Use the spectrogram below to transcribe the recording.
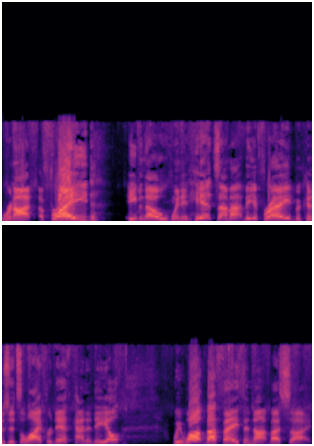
we're not afraid, even though when it hits I might be afraid because it's a life or death kind of deal. We walk by faith and not by sight.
